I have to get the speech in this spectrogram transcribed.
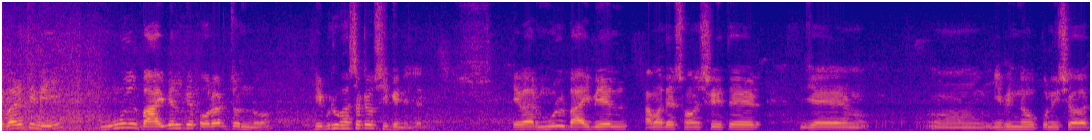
এবারে তিনি মূল বাইবেলকে পড়ার জন্য হিব্রু ভাষাটাও শিখে নিলেন। এবার মূল বাইবেল, আমাদের সংস্কৃতের যে বিভিন্ন উপনিষদ,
